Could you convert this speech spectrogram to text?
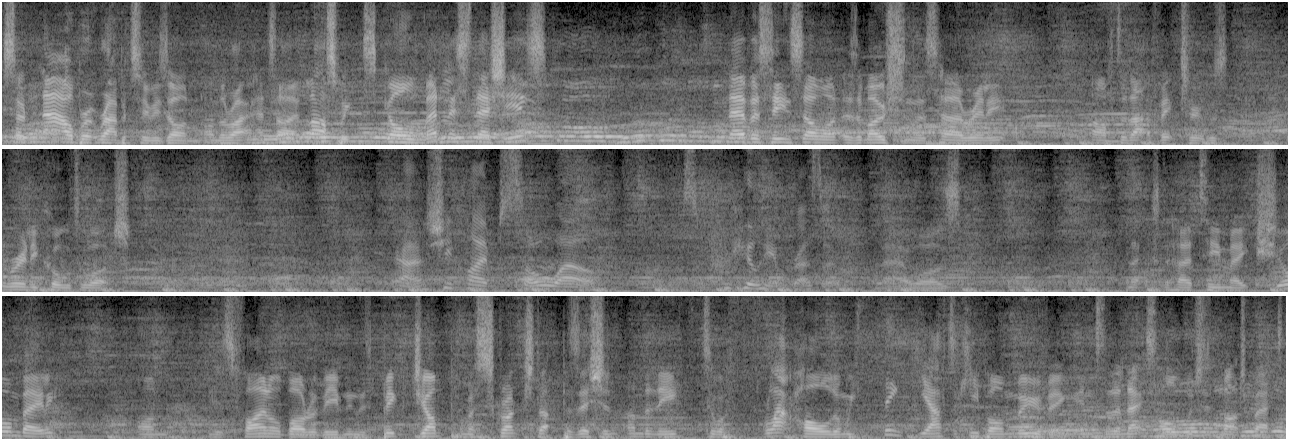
so now Brooke Raboutou is on on the right hand side. Last week's gold medalist, there she is. Never seen someone as emotional as her, really, after that victory. It was really cool to watch. Yeah, she climbed so well. It's really impressive. There was next to her teammate Sean Bailey on his final boulder of the evening. This big jump from a scrunched up position underneath to a flat hold, and we think you have to keep on moving into the next hold, which is much better.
